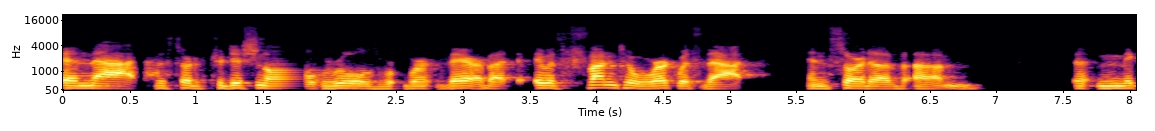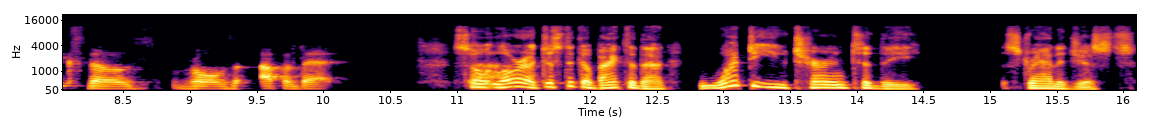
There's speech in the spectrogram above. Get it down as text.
and that the sort of traditional rules weren't there. But it was fun to work with that and sort of um, uh, mix those roles up a bit. So, uh, Laura, just to go back to that, what do you turn to the strategists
